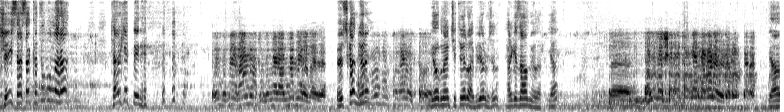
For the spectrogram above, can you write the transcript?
Şey istersen katıl bunlara. Terk et beni. Oğlum bunlar mı? Bunlar almaz arabayla. Özkan diyorum. Yok. Yo bunların çeteleri var biliyorum canım. Herkes almıyorlar. Ya Ama başka motorlar da var arada baksana. Ya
